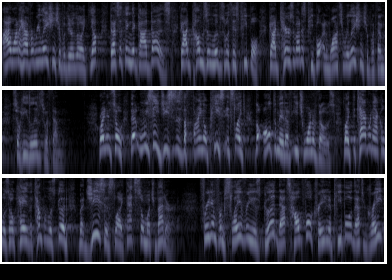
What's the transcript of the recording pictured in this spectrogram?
I want to have a relationship with you, they're like, yep, that's the thing that God does. God comes and lives with his people. God cares about his people and wants a relationship with them, so he lives with them right? And so that when we say Jesus is the final piece, it's like the ultimate of each one of those. Like the tabernacle was okay, the temple was good, but Jesus, like, that's so much better. Freedom from slavery is good, that's helpful. Creating a people, that's great.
